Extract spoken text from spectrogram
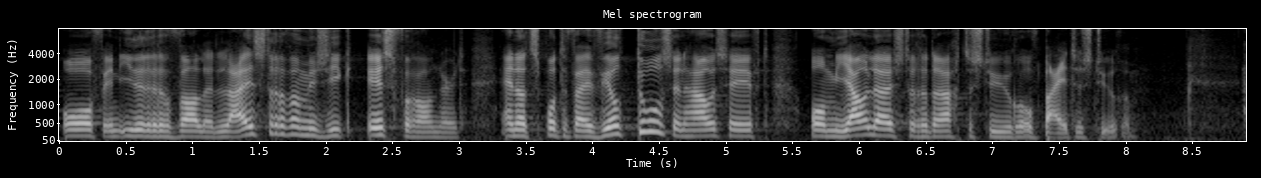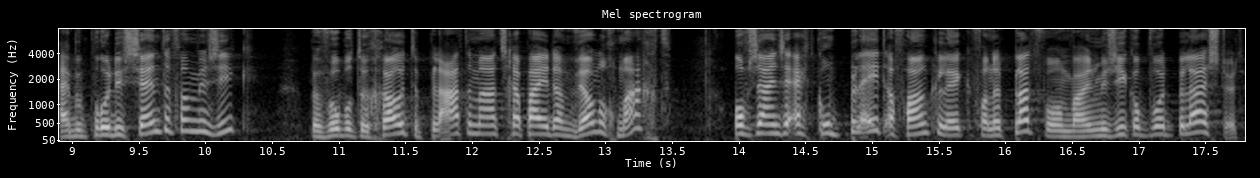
of in ieder geval het luisteren van muziek, is veranderd. En dat Spotify veel tools in house heeft om jouw luistergedrag te sturen of bij te sturen. Hebben producenten van muziek, bijvoorbeeld de grote platenmaatschappijen, dan wel nog macht? Of zijn ze echt compleet afhankelijk van het platform waar hun muziek op wordt beluisterd?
